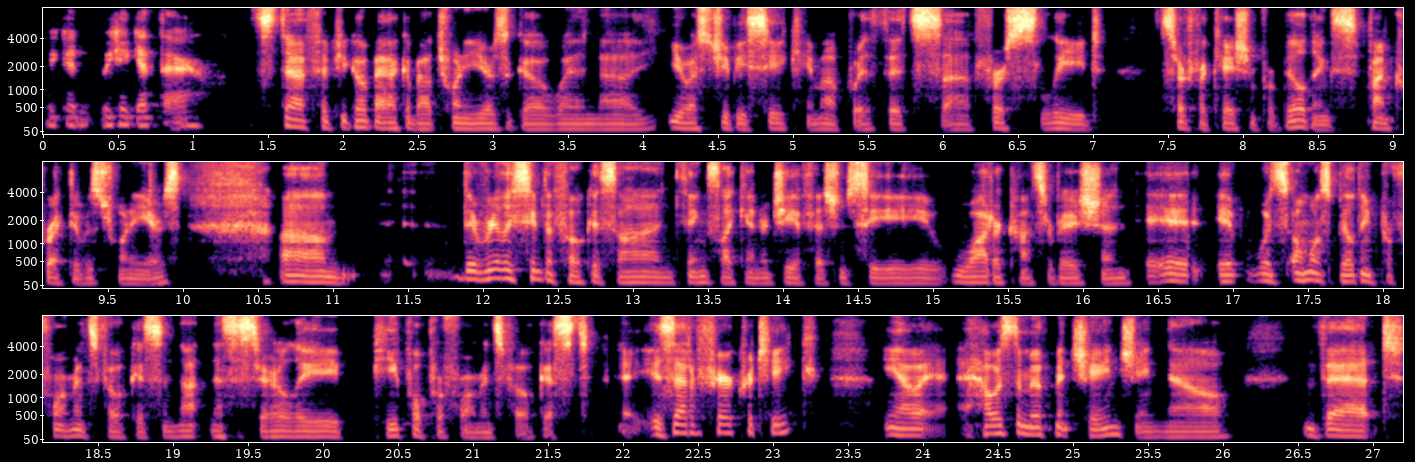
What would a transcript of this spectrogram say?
we could, we could get there. Steph, if you go back about 20 years ago when uh, USGBC came up with its uh, first LEED certification for buildings, if I'm correct, it was 20 years. Um, they really seemed to focus on things like energy efficiency, water conservation. It, it was almost building performance focused and not necessarily people performance focused. Is that a fair critique? You know, how is the movement changing now that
